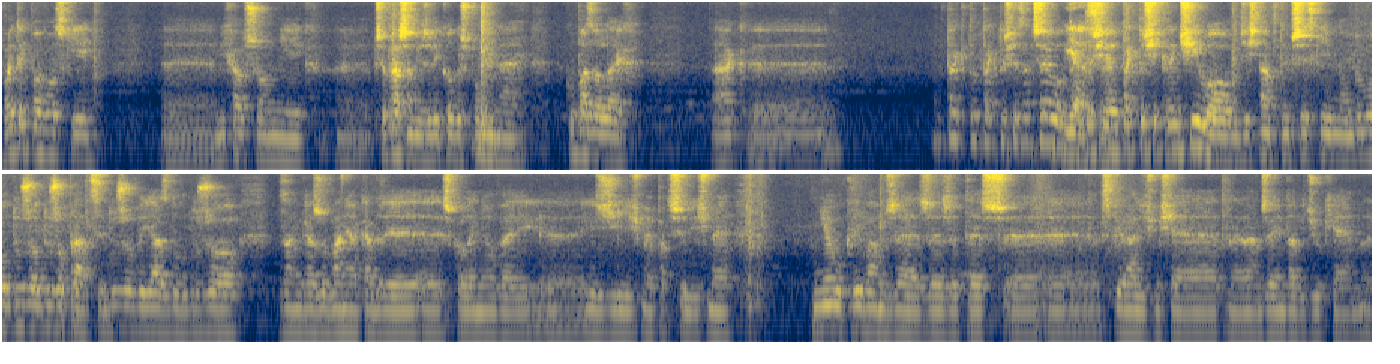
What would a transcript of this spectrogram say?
Wojtek Pawłowski, e, Michał Szomnik, e, przepraszam, jeżeli kogoś pominę, Kuba Zolech, tak, e, tak, to, tak to się zaczęło, tak to się, tak to się kręciło gdzieś tam w tym wszystkim, no, było dużo, dużo pracy, dużo wyjazdów, dużo zaangażowania kadry e, szkoleniowej, e, jeździliśmy, patrzyliśmy, nie ukrywam, że, że, że też e, wspieraliśmy się trenerem Andrzejem Dawidziukiem,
